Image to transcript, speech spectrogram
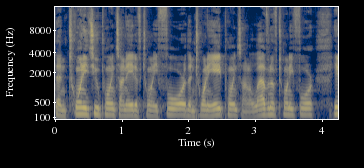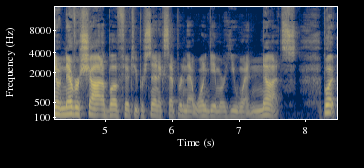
then 22 points on 8 of 24, then 28 points on 11 of 24. You know, never shot above 50% except for in that one game where he went nuts. But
